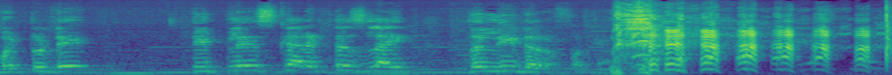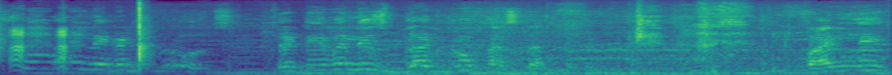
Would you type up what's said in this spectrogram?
But today, he plays characters like the leader of a gang. He so many negative roles that even his blood group has done. Finally,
